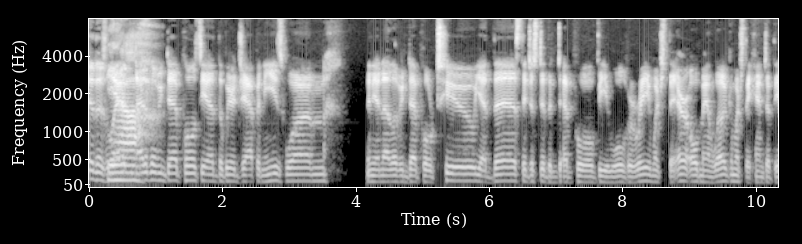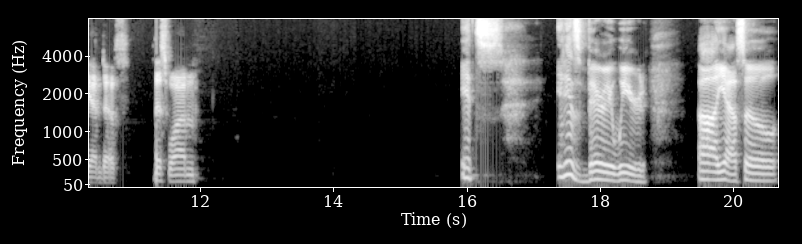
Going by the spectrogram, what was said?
yeah, there's Yeah. Night of Living Deadpools. You had the weird Japanese one. Then you had Night of Living Deadpool two. You had this. They just did the Deadpool v Wolverine, which they or Old Man Logan, which they hint at the end of this one. It's it is very weird. Uh yeah, so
